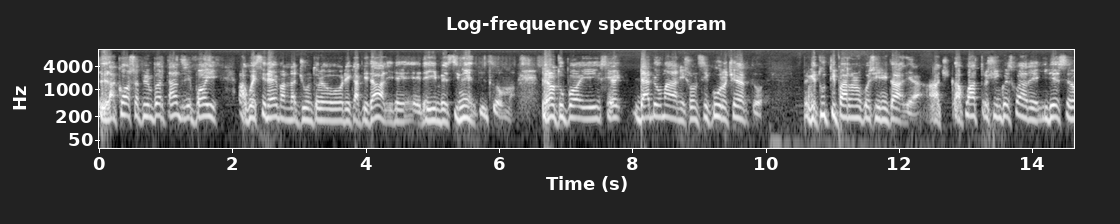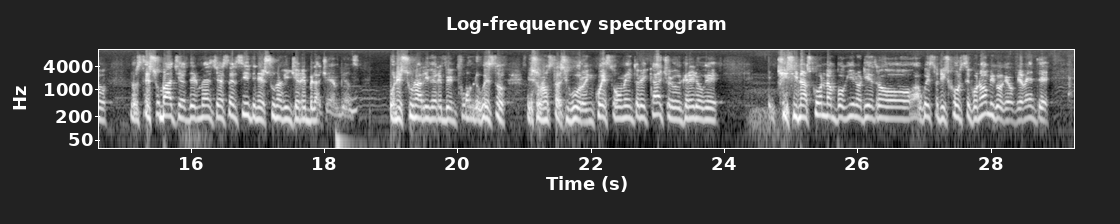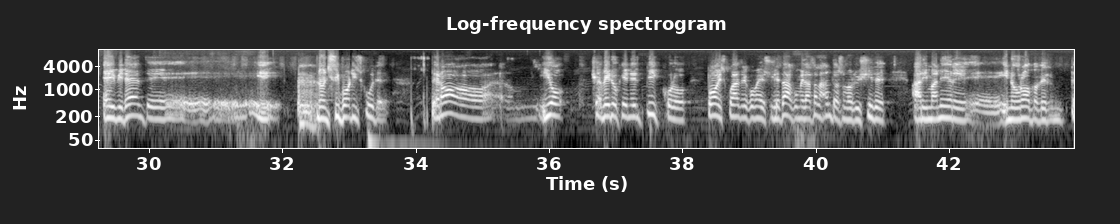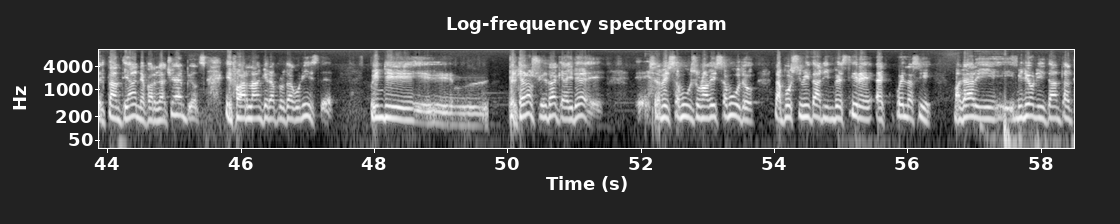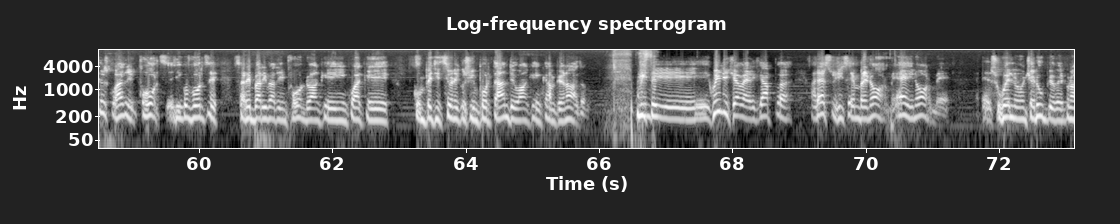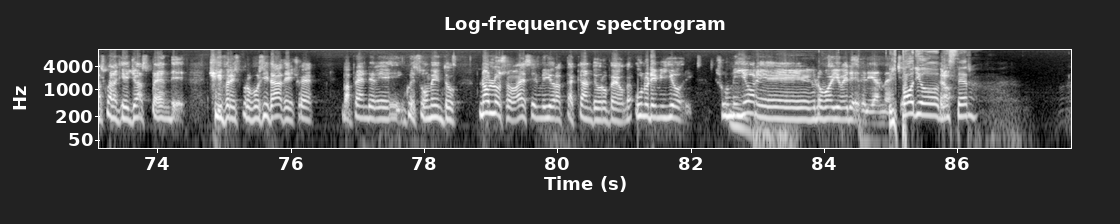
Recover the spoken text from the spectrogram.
la cosa più importante se poi a queste idee vanno aggiunti dei capitali, de- degli investimenti, insomma. Però tu puoi, se da domani sono sicuro, certo, perché tutti parlano così in Italia, a, a 4-5 squadre gli dessero lo stesso budget del Manchester City, nessuno vincerebbe la Champions o nessuno arriverebbe in fondo, questo ne sono sicuro. In questo momento del calcio credo che ci si nasconda un pochino dietro a questo discorso economico che ovviamente è evidente e, non si può discutere. Però io cioè, vedo che nel piccolo poi squadre come società come l'Atalanta sono riuscite a rimanere in Europa per, per tanti anni, a fare la Champions e farla anche da protagoniste. Quindi per perché è una società che ha idee. Se, avesse avuto, se non avesse avuto la possibilità di investire, ecco, quella sì, magari milioni di tante altre squadre, forse, dico forse, sarebbe arrivata in fondo anche in qualche competizione così importante o anche in campionato. Quindi, quindi cioè, il gap adesso ci sembra enorme, è enorme, eh, su quello non c'è dubbio perché una squadra che già spende cifre spropositate, cioè va a prendere in questo momento, non lo so, eh, se è il miglior attaccante europeo, uno dei migliori. Sul mm. migliore lo voglio vedere lì al Il podio, Però, mister?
